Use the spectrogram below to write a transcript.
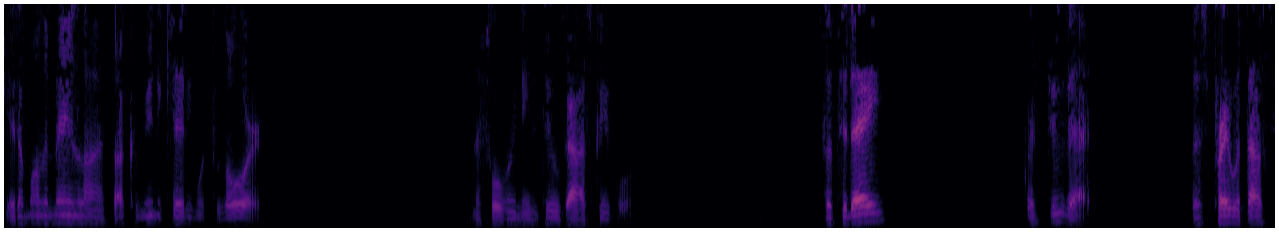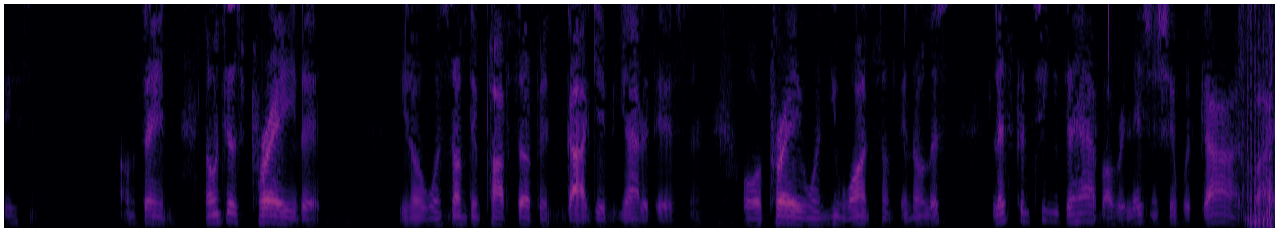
Get Him on the main line. Start communicating with the Lord. That's what we need to do, God's people. So today, let's do that. Let's pray without ceasing. I'm saying, don't just pray that, you know, when something pops up and God get me out of this, or, or pray when you want something. No, let's let's continue to have our relationship with God by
